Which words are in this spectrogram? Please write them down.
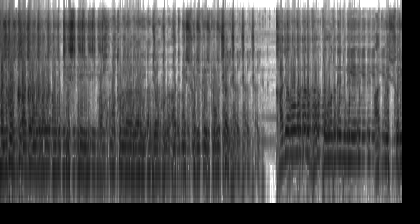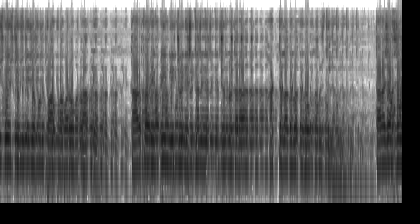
হযরত খাজা মঈনুদ্দিন চিশতি রাহমাতুল্লাহ আলাইহি যখন আজমির শরীফে পৌঁছালেন খাজা বাবা তার ভক্তগণদের নিয়ে আজমির শরীফের জমিতে যখন পা মুবারক রাখলেন, তারপর একটি নির্জন স্থানের জন্য তারা হাঁটতে লাগল এবং খুঁজতে লাগল। তারা যখন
